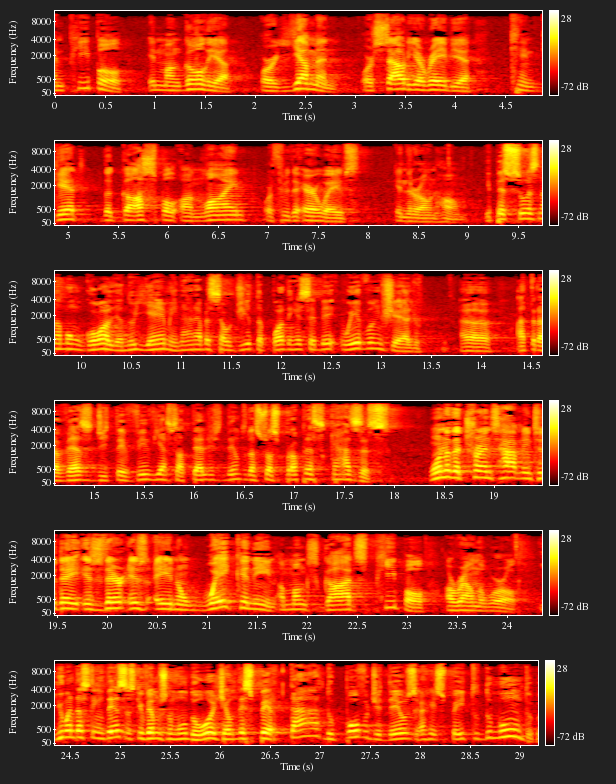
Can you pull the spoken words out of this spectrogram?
And people in Mongolia or Yemen or Saudi Arabia can get the gospel online or through the airwaves in their own home. E pessoas na Mongólia, no Iêmen, na Arábia Saudita podem receber o evangelho ah, através de TV via satélite dentro das suas próprias casas. One of the trends happening today is there is an awakening amongst God's people around the world. E uma das tendências que vemos no mundo hoje é o despertar do povo de Deus a respeito do mundo.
